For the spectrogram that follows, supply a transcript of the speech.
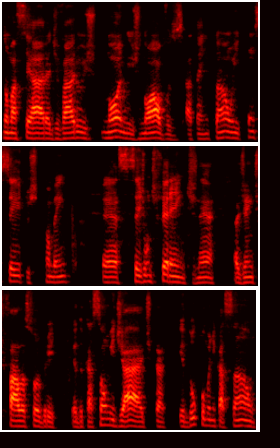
numa seara de vários nomes novos até então e conceitos também é, sejam diferentes, né? A gente fala sobre educação midiática, educomunicação,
